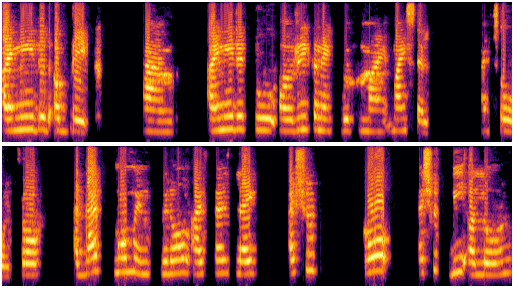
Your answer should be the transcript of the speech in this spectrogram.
I needed a break, and I needed to uh, reconnect with my myself, my soul. So at that moment, you know, I felt like I should go, I should be alone.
